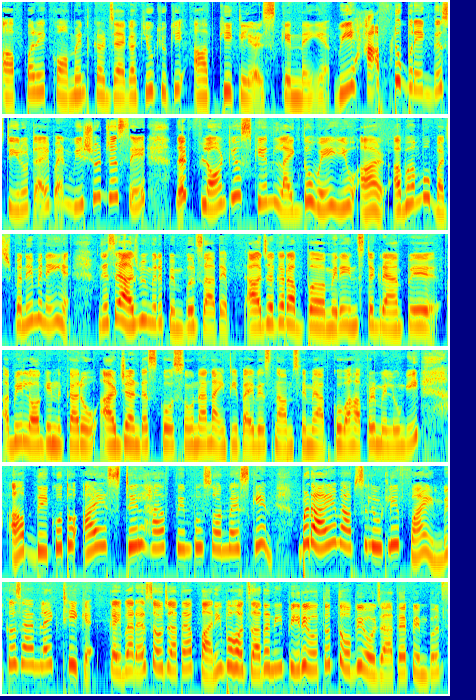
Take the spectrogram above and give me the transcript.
आप पर एक कॉमेंट कर जाएगा क्यों? क्योंकि आपकी क्लियर स्किन नहीं है। We have to break this stereo and we should just say that flaunt your skin like the way you are अब हम वो बचपने में नहीं है। जैसे आज भी मेरे पिंपल्स आते हैं। आज अगर आप मेरे इंस्टाग्राम पे अभी लॉग इन करो आर्ज को सोना नाइन्टी फाइव इस नाम से मैं आपको वहाँ पर मिलूँगी। आप देखो तो I still have pimples on my skin but I am absolutely fine because I am like ठीक है कई बार ऐसा हो जाता है आप पानी बहुत ज़्यादा नहीं पी रहे हो तो, तो भी हो जाते हैं pimples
